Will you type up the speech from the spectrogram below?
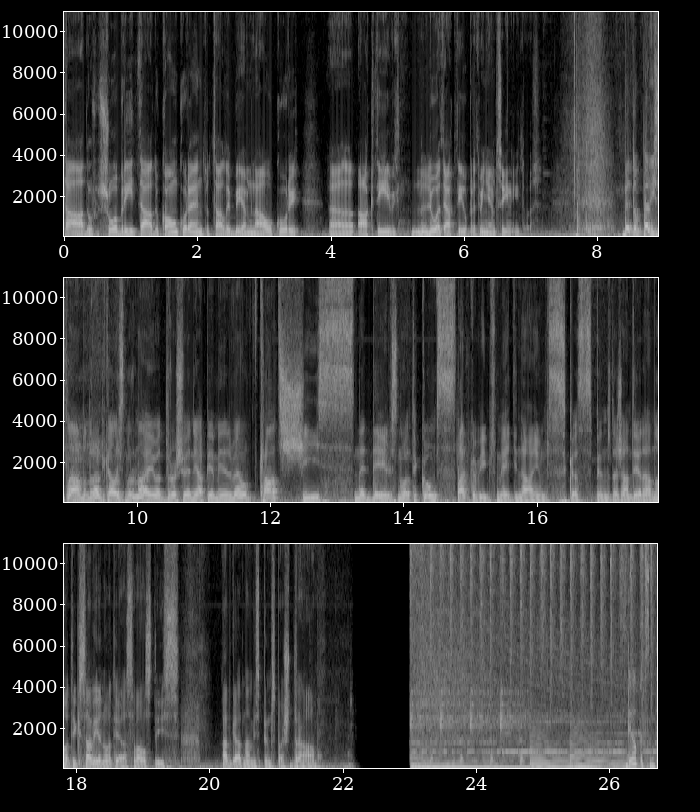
tādu šobrīd tādu konkurentu talibiem nav, kuri aktīvi, ļoti aktīvi pret viņiem cīnītos. Bet nu, par islāmu un radikālismu runājot, droši vien jāpiemina vēl kāds šīs nedēļas notikums, slepkavības mēģinājums, kas pirms dažām dienām notika Savienotajās valstīs. Atgādinām vispirms pašu drāmu. 12.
